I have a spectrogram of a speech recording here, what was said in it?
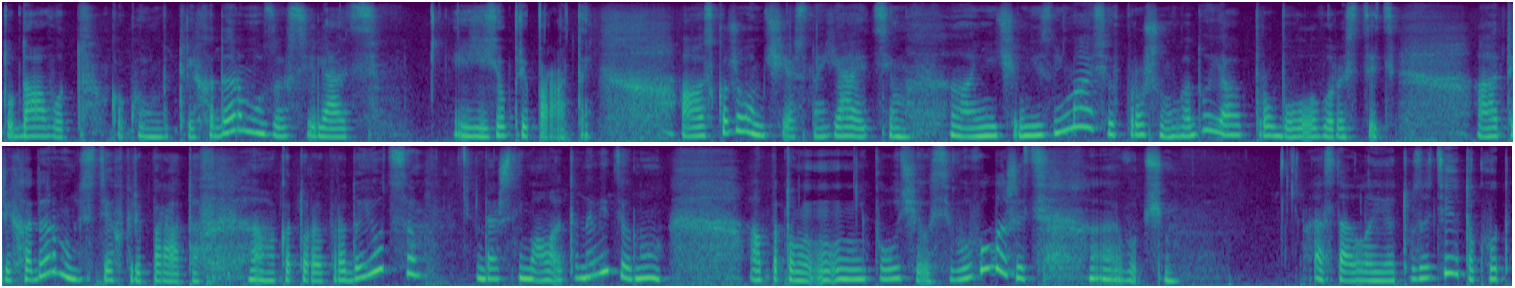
туда вот какую-нибудь триходерму заселять и ее препараты. Скажу вам честно, я этим ничем не занимаюсь, и в прошлом году я пробовала вырастить триходерм из тех препаратов, которые продаются. Даже снимала это на видео, но а потом не получилось его выложить. Э, в общем, оставила я эту затею. Так вот,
